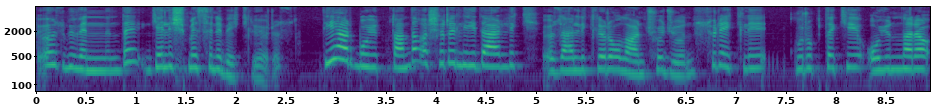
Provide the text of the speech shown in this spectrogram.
özgüveninin de gelişmesini bekliyoruz. Diğer boyuttan da aşırı liderlik özellikleri olan çocuğun sürekli gruptaki oyunlara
